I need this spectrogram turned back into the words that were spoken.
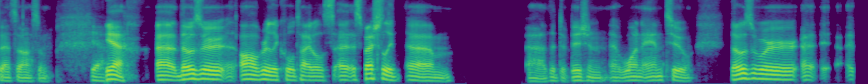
that's awesome. Yeah. Yeah. Uh, those are all really cool titles, uh, especially um, uh, the division uh, one and two. Those were uh, uh,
